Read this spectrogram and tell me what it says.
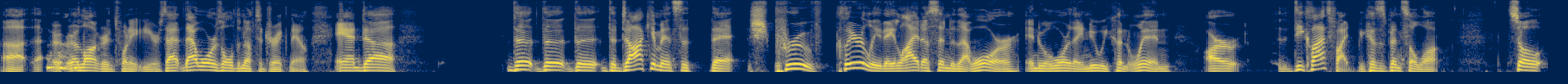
Uh, or, or longer than 20 years. That that war is old enough to drink now. And uh, the the the the documents that that prove clearly they lied us into that war, into a war they knew we couldn't win, are declassified because it's been so long. So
